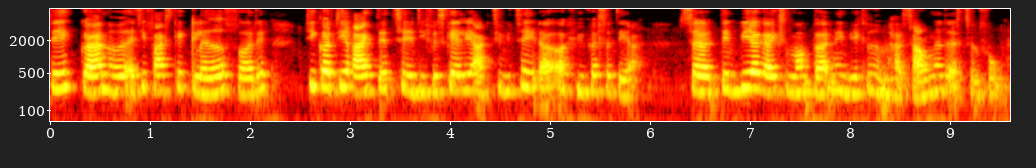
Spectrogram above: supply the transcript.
det ikke gør noget, at de faktisk er glade for det. De går direkte til de forskellige aktiviteter og hygger sig der. Så det virker ikke som om børnene i virkeligheden har savnet deres telefon.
